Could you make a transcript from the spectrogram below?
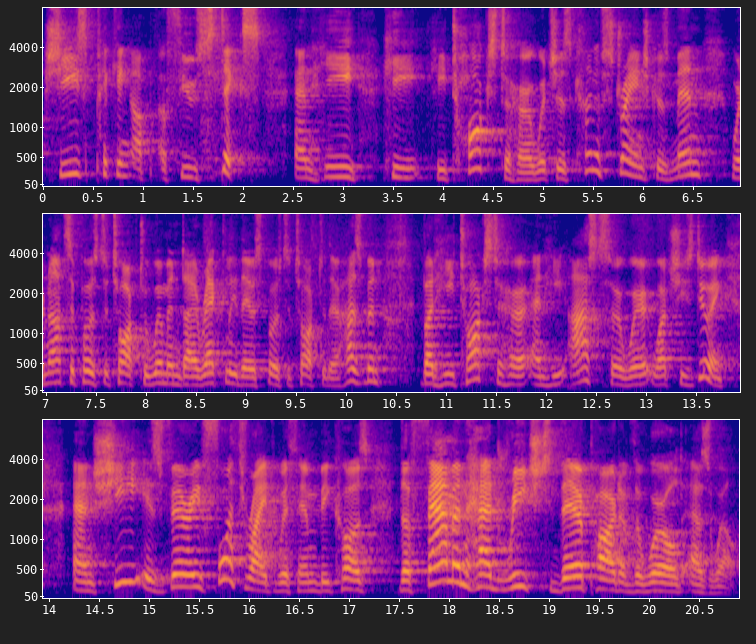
She's picking up a few sticks, and he, he, he talks to her, which is kind of strange because men were not supposed to talk to women directly, they were supposed to talk to their husband. But he talks to her and he asks her where, what she's doing. And she is very forthright with him because the famine had reached their part of the world as well.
